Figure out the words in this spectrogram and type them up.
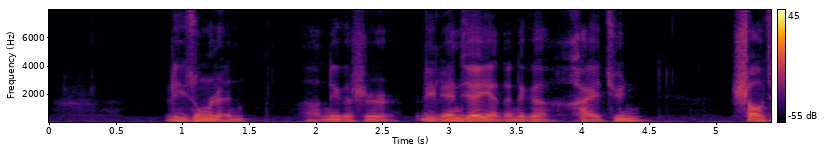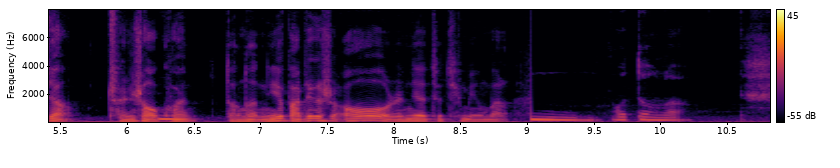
李宗仁啊，那个是李连杰演的那个海军少将陈少宽等等，你把这个事哦，人家就听明白了。嗯我懂了，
